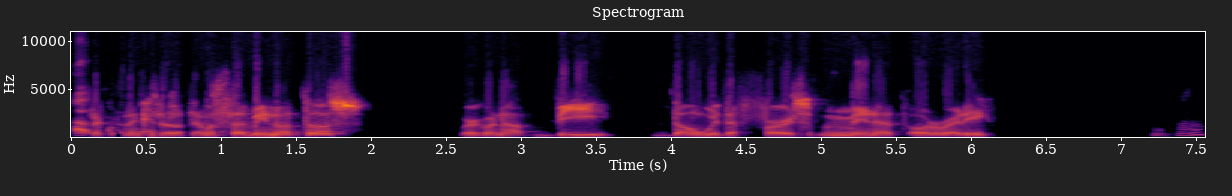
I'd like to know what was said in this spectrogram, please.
Oh, Recuerden que solo tenemos tres minutos. We're gonna be done with the first minute already. Mhm.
